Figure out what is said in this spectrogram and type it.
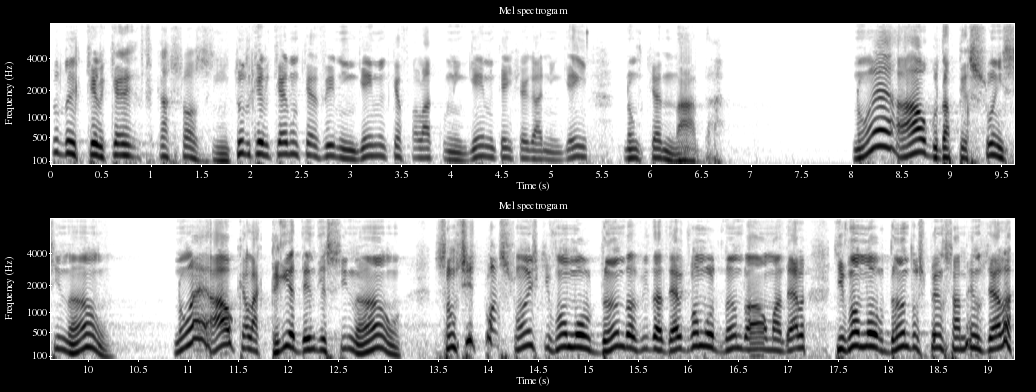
Tudo que ele quer é ficar sozinho. Tudo que ele quer não quer ver ninguém, não quer falar com ninguém, não quer enxergar ninguém, não quer nada. Não é algo da pessoa em si, não. Não é algo que ela cria dentro de si, não. São situações que vão moldando a vida dela, que vão moldando a alma dela, que vão moldando os pensamentos dela,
